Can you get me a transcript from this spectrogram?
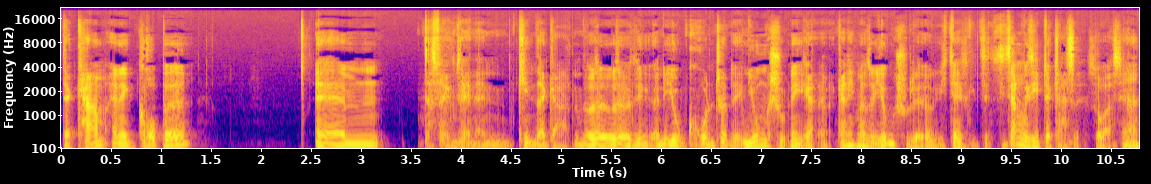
da kam eine Gruppe, ähm, das war irgendwie ein, ein Kindergarten oder, oder eine Jung Grundschule, eine Jungschule, nee, gar nicht mal so Jungschule, ich, die sagen wir siebte Klasse, sowas, ja.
